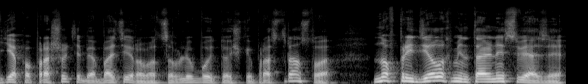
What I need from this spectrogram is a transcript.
Я попрошу тебя базироваться в любой точке пространства, но в пределах ментальной связи.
